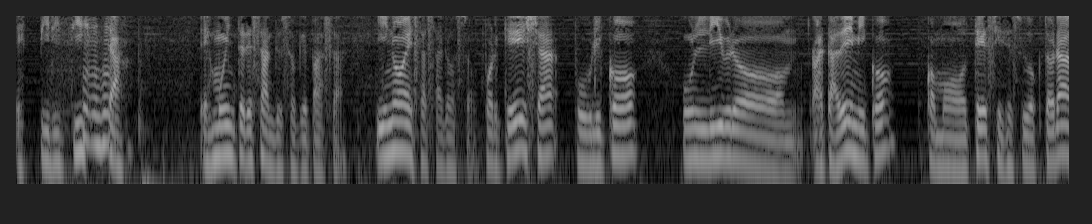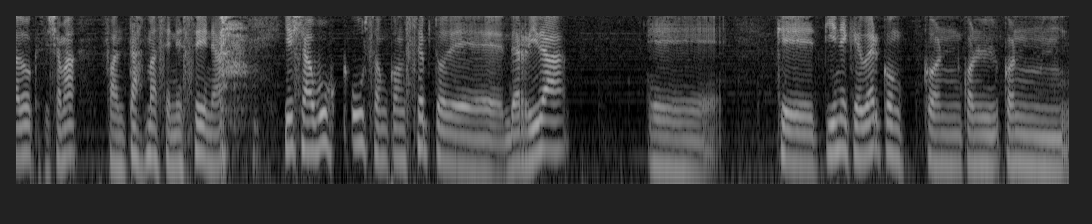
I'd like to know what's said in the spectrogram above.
espiritista. es muy interesante eso que pasa. Y no es azaroso, porque ella publicó un libro mm, académico como tesis de su doctorado que se llama Fantasmas en escena. Y ella usa un concepto de Derrida eh, que tiene que ver con, con- con- con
